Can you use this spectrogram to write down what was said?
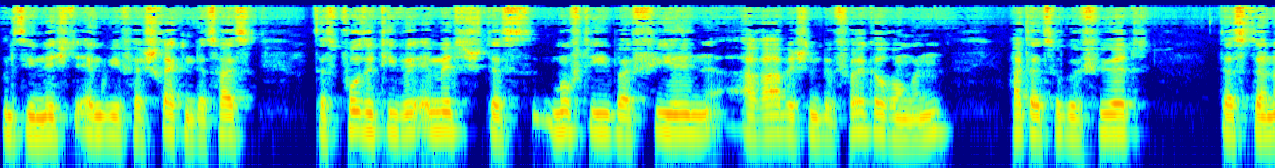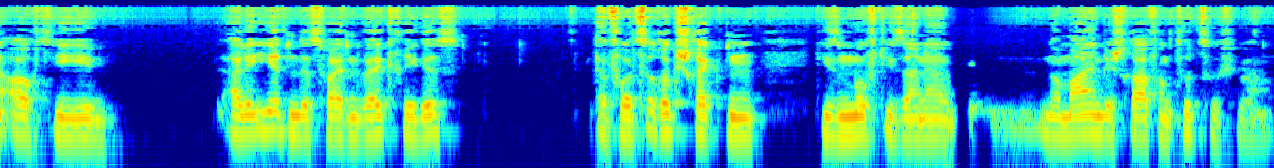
und sie nicht irgendwie verschrecken. Das heißt, das positive Image des Mufti bei vielen arabischen Bevölkerungen hat dazu geführt, dass dann auch die Alliierten des Zweiten Weltkrieges davor zurückschreckten, diesen Mufti seiner normalen Bestrafung zuzuführen.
